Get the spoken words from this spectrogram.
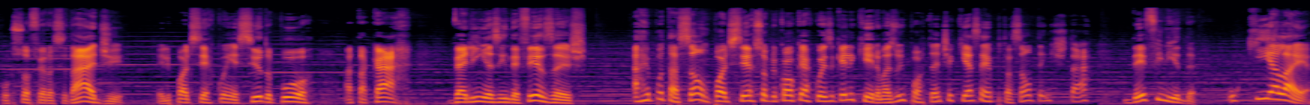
por sua ferocidade, ele pode ser conhecido por atacar velhinhas indefesas. A reputação pode ser sobre qualquer coisa que ele queira, mas o importante é que essa reputação tem que estar definida. O que ela é?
